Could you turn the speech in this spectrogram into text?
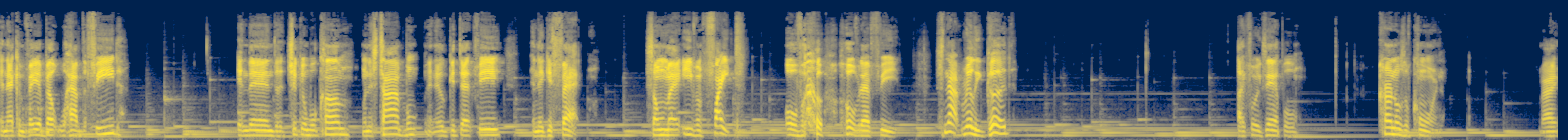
and that conveyor belt will have the feed. And then the chicken will come when it's time, boom, and they'll get that feed and they get fat. Some may even fight over over that feed. It's not really good. Like for example, kernels of corn, right?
